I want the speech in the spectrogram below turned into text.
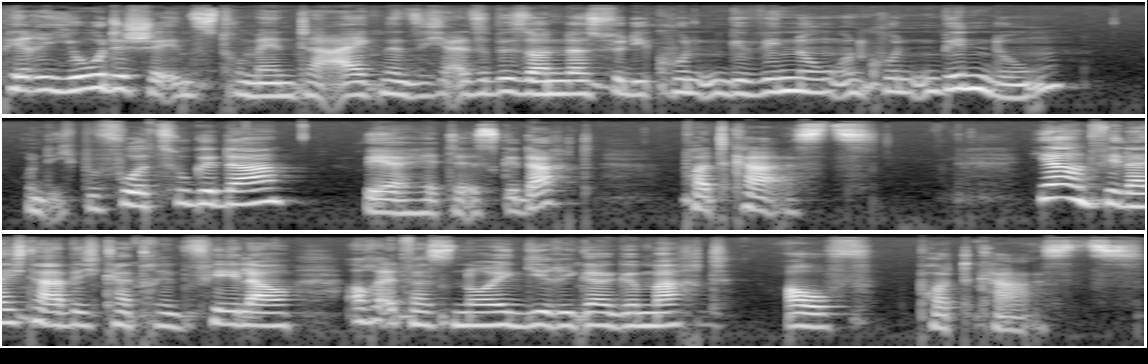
Periodische Instrumente eignen sich also besonders für die Kundengewinnung und Kundenbindung. Und ich bevorzuge da, wer hätte es gedacht, Podcasts. Ja, und vielleicht habe ich Katrin Fehlau auch etwas neugieriger gemacht auf Podcasts.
